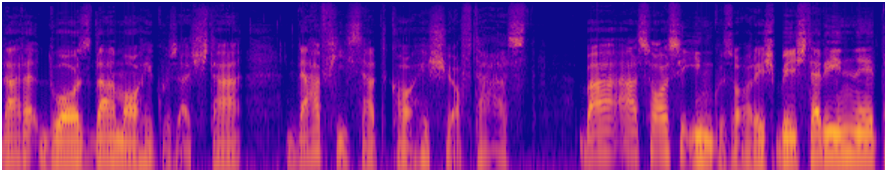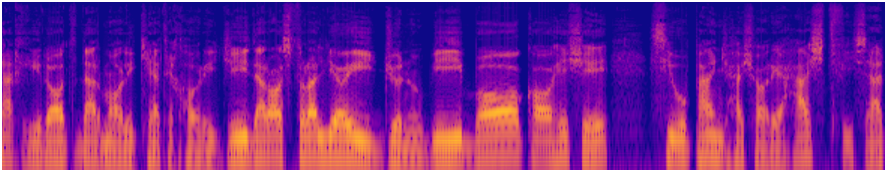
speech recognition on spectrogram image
در دوازده ماه گذشته ده فیصد کاهش یافته است با اساس این گزارش بیشترین تغییرات در مالکیت خارجی در استرالیای جنوبی با کاهش 35.8 فیصد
